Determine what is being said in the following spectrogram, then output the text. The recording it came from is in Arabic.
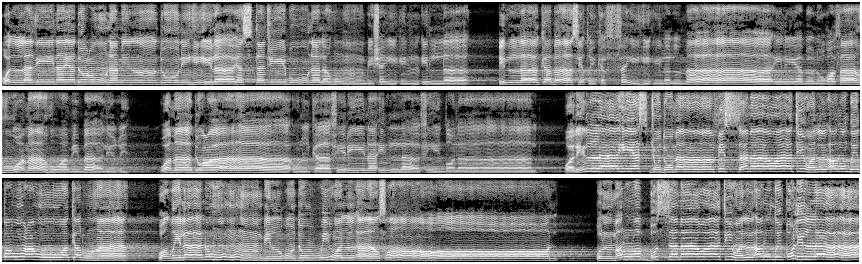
والذين يدعون من دونه لا يستجيبون لهم بشيء إلا إلا كباسط كفيه إلى الماء ليبلغ فاه وما هو ببالغه. وما دعاء الكافرين إلا في ضلال. ولله يسجد من في السماوات والأرض طوعا وكرها وظلالهم بالغدو والآصال قل من رب السماوات والأرض قل الله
